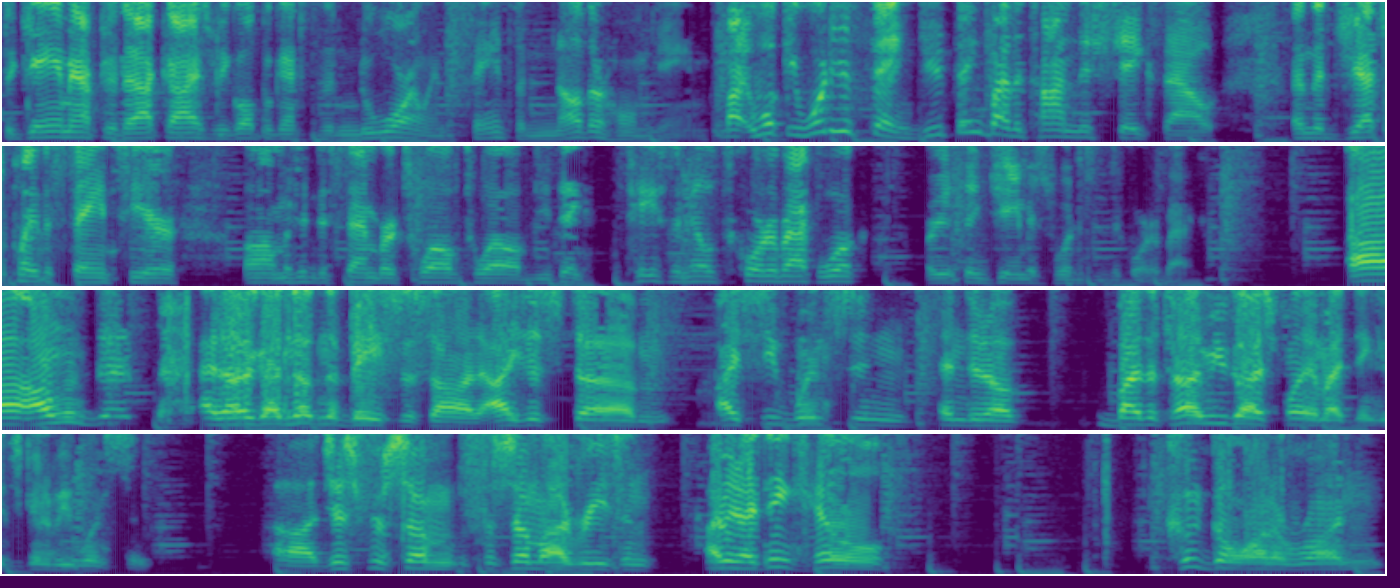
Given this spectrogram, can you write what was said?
The game after that, guys, we go up against the New Orleans Saints, another home game. Right, Wookie, what do you think? Do you think by the time this shakes out and the Jets play the Saints here, um, it's in December 12 12, do you think Taysom Hill's the quarterback, Wook, or you think Jameis Woods is the quarterback? Uh, I'm, and I got nothing to base this on. I just um, I see Winston ending up. By the time you guys play him, I think it's going to be Winston. Uh, just for some for some odd reason. I mean, I think Hill could go on a run,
